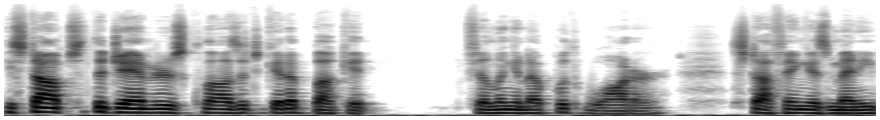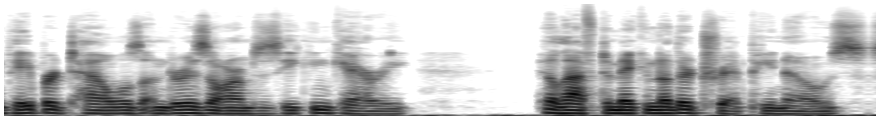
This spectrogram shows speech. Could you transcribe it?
He stops at the janitor's closet to get a bucket, filling it up with water, stuffing as many paper towels under his arms as he can carry. He'll have to make another trip, he knows.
